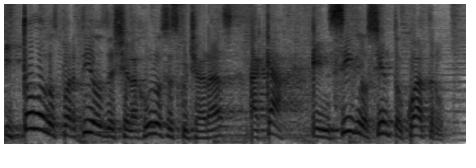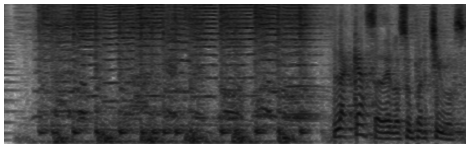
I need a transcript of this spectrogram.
Y todos los partidos de Xelajú los escucharás acá, en Siglo 104. La casa de los superchivos.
